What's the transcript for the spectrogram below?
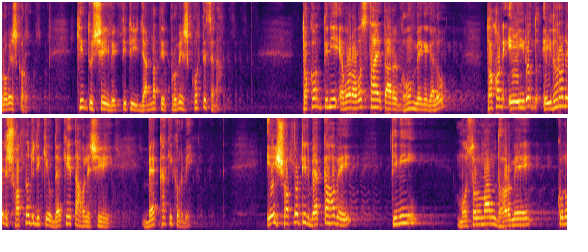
প্রবেশ করো, কিন্তু সেই ব্যক্তিটি জান্নাতে প্রবেশ করতেছে না, তখন তিনি এমন অবস্থায় তার ঘুম ভেঙে গেল তখন এই এই ধরনের স্বপ্ন যদি কেউ দেখে, তাহলে সে ব্যাখ্যা কি করবে? এই স্বপ্নটির ব্যাখ্যা হবে, তিনি মুসলমান ধর্মে কোনো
